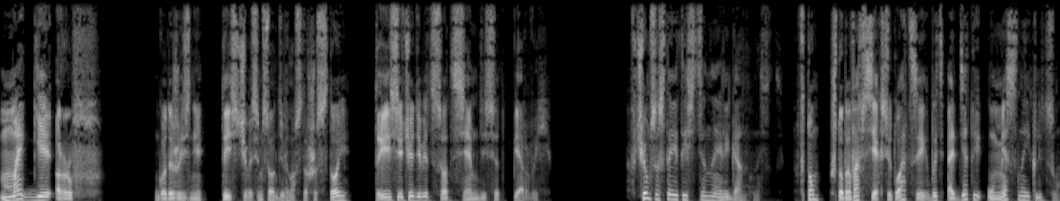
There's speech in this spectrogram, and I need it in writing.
Мэгги Руф. Годы жизни 1896-1971. В чем состоит истинная элегантность? В том, чтобы во всех ситуациях быть одетой уместно и к лицу.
